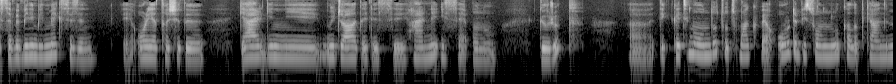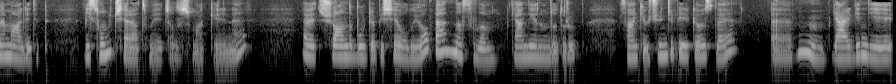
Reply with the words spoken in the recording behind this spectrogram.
sebebini bilmeksizin e, oraya taşıdığı gerginliği, mücadelesi her ne ise onu görüp e, dikkatimi onda tutmak ve orada bir sorumluluk alıp kendime mal edip bir sonuç yaratmaya çalışmak yerine evet şu anda burada bir şey oluyor. Ben nasılım? Kendi yanımda durup sanki üçüncü bir gözle e, hmm, gergin diye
